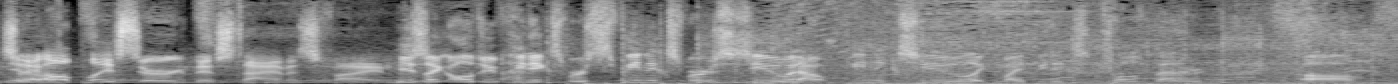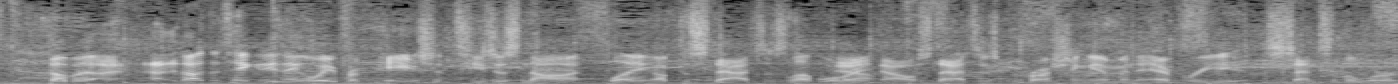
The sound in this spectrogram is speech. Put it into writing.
So know. I'll play Zerg this time, it's fine. He's like, I'll do Phoenix versus Phoenix versus you and out Phoenix you. Like my Phoenix control's better. Um, no, but I, I, not to take anything away from Patience, he's just not playing up to Stats' level Yeah. right now. Stats is crushing him in every sense of the word.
